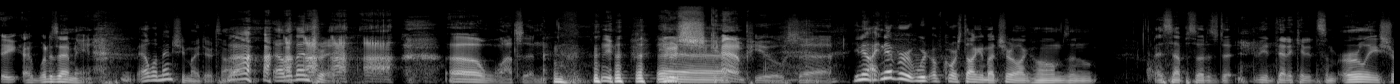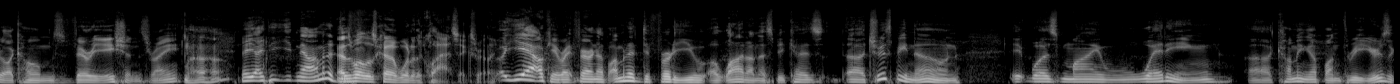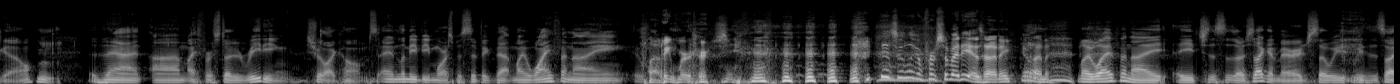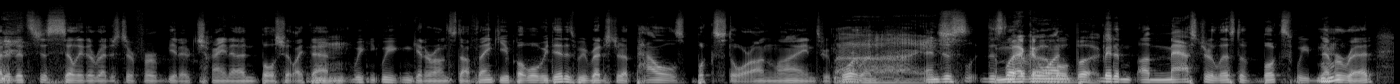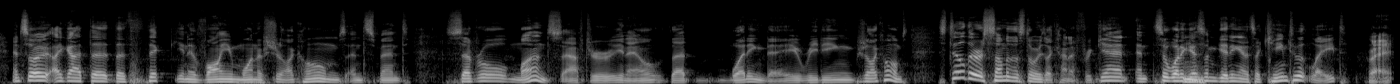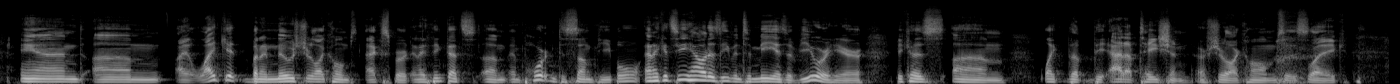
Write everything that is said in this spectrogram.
Uh, What does that mean? Elementary, my dear Tom. Elementary. Oh, Watson, you, you scamp, you, sir. You know, I never, we're of course talking about Sherlock Holmes, and this episode is de- being dedicated to some early Sherlock Holmes variations, right? Uh-huh. Now, I think, now I'm going to. As well as kind of one of the classics, really. Yeah, okay, right, fair enough. I'm going to defer to you a lot on this because, uh, truth be known, it was my wedding uh, coming up on three years ago that um, I first started reading Sherlock Holmes. And let me be more specific that my wife and I. Plotting murders. Just looking for some ideas, honey. Come on. My wife and I each this is our second marriage, so we, we decided it's just silly to register for you know China and bullshit like that. Mm-hmm. We can we can get our own stuff, thank you. But what we did is we registered at Powell's bookstore online through Portland, and just just let everyone made a, a master list of books we'd never Mm-hmm. read, and so I got the the thick you know volume one of Sherlock Holmes and spent several months after you know that wedding day reading Sherlock Holmes. Still, there are some of the stories I kind of forget, and so what I guess I'm getting at is I came to it late, Right. and um, I like it, but I'm no Sherlock Holmes expert, and I think that's um, important to some people, and I can see how it is even to me as a viewer here because um, like the the adaptation of Sherlock Holmes is like.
